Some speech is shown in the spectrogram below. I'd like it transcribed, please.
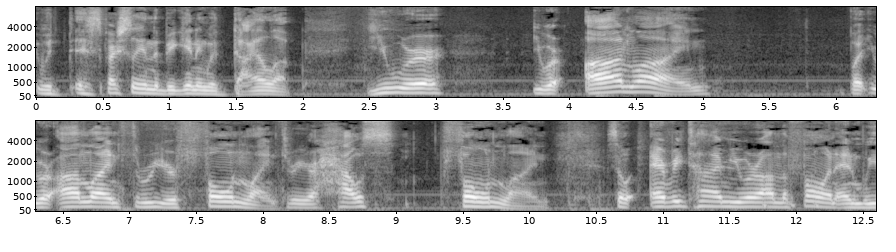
with especially in the beginning with dial up you were you were online but you were online through your phone line through your house phone line so every time you were on the phone and we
